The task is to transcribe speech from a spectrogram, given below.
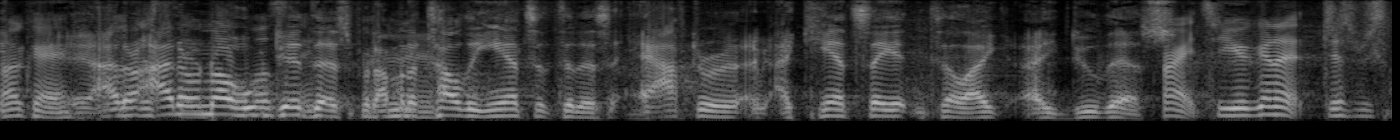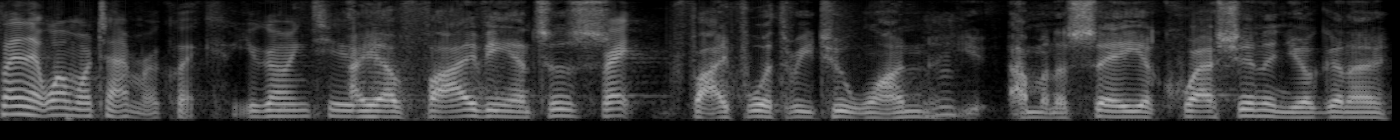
Okay. I we'll don't. I don't see. know who We'll did see. this, but I'm going Alright. to tell the answer to this after. I- I can't say it until I, I do this. All right, so you're gonna just explain that one more time, real quick. You're going to. I have five answers. Right. Five, four, three, two, one. Mm-hmm. I'm going to say a question, and you're going to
